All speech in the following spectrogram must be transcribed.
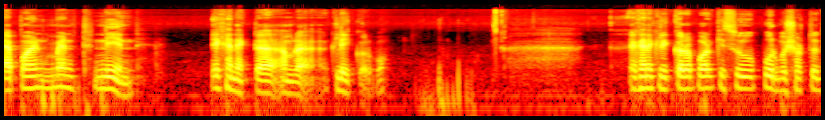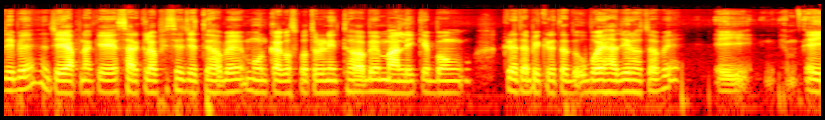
অ্যাপয়েন্টমেন্ট নিন। এখানে একটা আমরা ক্লিক করব। এখানে ক্লিক করার পর কিছু পূর্ব শর্ত দিবে যে আপনাকে সার্কেল অফিসে যেতে হবে, মূল কাগজপত্র নিতে হবে, মালিক এবং ক্রেতা বিক্রেতা উভয় হাজির হতে হবে। এই এই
